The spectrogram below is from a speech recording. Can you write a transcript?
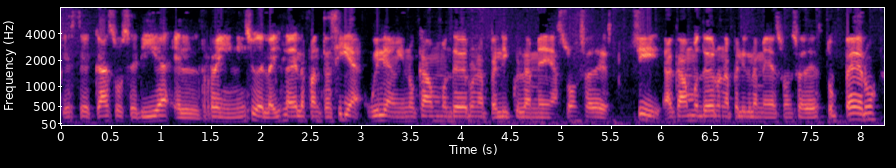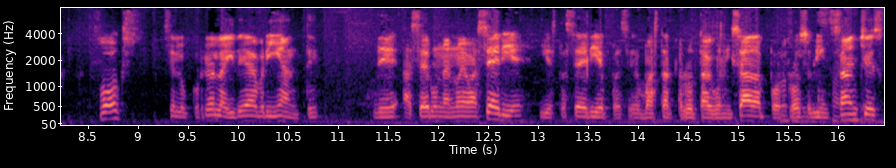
que este caso sería el reinicio de la Isla de la Fantasía. William, y no acabamos de ver una película media sonza de esto. Sí, acabamos de ver una película media sonza de esto, pero Fox se le ocurrió la idea brillante de hacer una nueva serie y esta serie pues va a estar protagonizada por Rosalind Rosalind Sánchez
